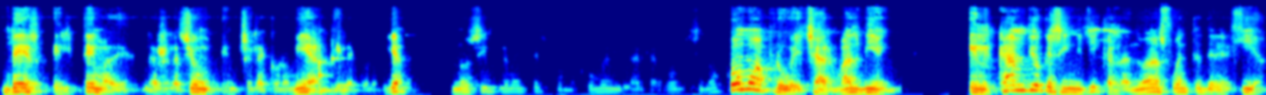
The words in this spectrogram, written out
ver el tema de la relación entre la economía y la ecología, no simplemente como cómo evitar carbón, sino cómo aprovechar más bien el cambio que significan las nuevas fuentes de energía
